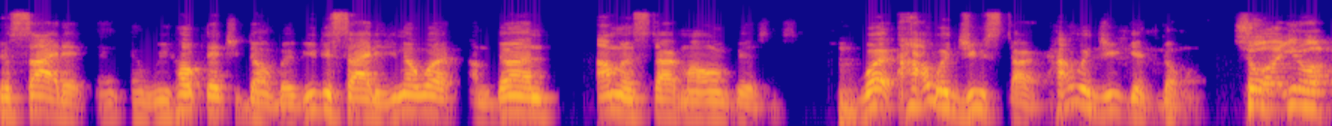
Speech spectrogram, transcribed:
decided, and, and we hope that you don't, but if you decided, you know what, I'm done, I'm going to start my own business. Hmm. What? How would you start? How would you get going? So uh, you know,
